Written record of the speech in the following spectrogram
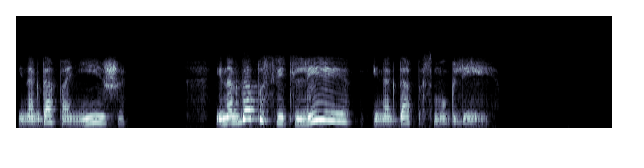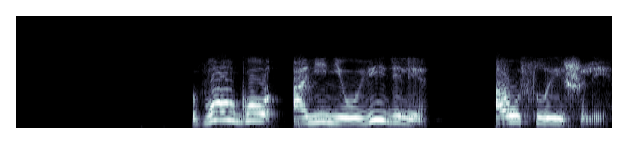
иногда пониже, иногда посветлее, иногда посмуглее. Волгу они не увидели, а услышали.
